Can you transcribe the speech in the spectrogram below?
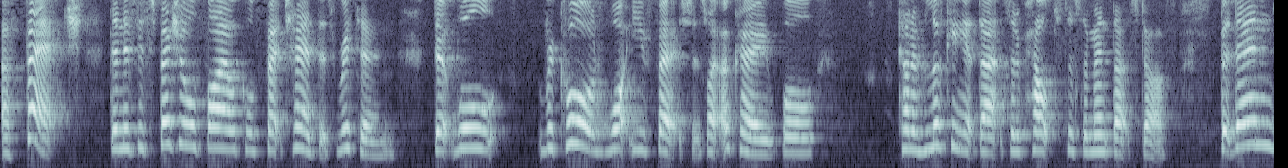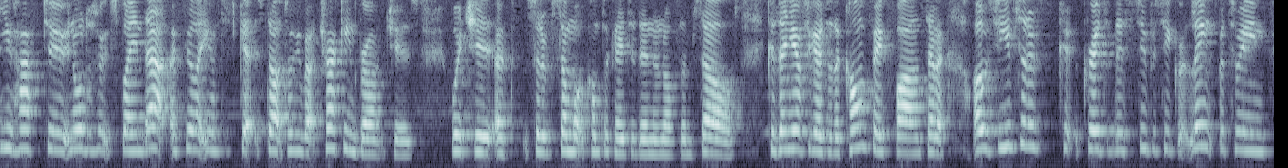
a fetch, then there's this special file called fetch head that's written that will record what you fetched. It's like, okay, well, kind of looking at that sort of helps to cement that stuff. But then you have to, in order to explain that, I feel like you have to get start talking about tracking branches, which are sort of somewhat complicated in and of themselves. Because then you have to go to the config file and say, like, oh, so you've sort of created this super secret link between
